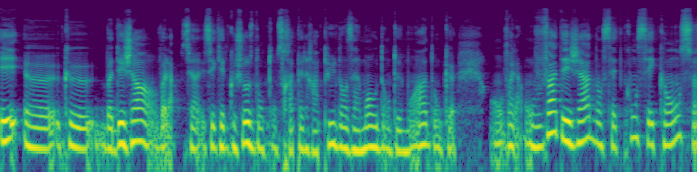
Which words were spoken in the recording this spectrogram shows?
et que bah déjà, voilà, c'est quelque chose dont on se rappellera plus dans un mois ou dans deux mois. Donc, on, voilà, on va déjà dans cette conséquence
